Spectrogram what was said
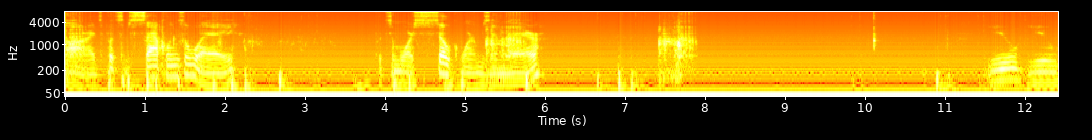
Alright, let's put some saplings away. Put some more silkworms in there. You, you,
